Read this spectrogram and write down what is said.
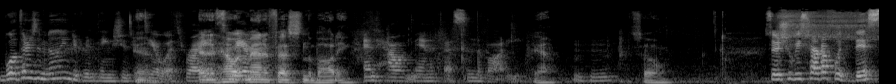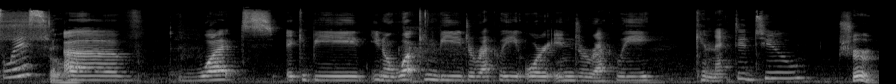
well, there's a million different things you can Yeah. deal with, right? And how we it manifests in the body. and how it manifests in the body. Yeah. Mm-hmm. So, So should we start off with this list So- of what it could be, you know, what can be directly or indirectly connected to? Sure.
